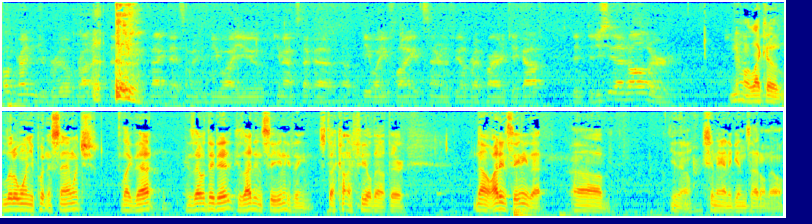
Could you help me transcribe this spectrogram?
both Brett and Jabril brought up the, the fact that somebody from BYU came out and stuck a, a BYU flag at the center of the field right prior to kickoff. Did, did you see that at all, or? No, like a little one you put in a sandwich, like that. Is that what they did? Because I didn't see anything stuck on the field out there. No, I didn't see any of that. Uh, you know, shenanigans. I don't know.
